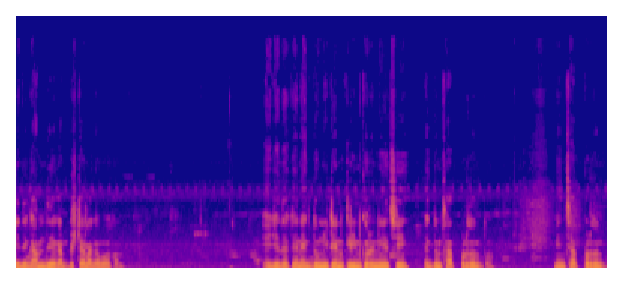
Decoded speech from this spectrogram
এই যে গাম দিয়ে কাঠপিসটা লাগাবো এখন। এই যে দেখেন, একদম নিট অ্যান্ড ক্লিন করে নিয়েছি, একদম ছাদ পর্যন্ত মেন ছাদ পর্যন্ত।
